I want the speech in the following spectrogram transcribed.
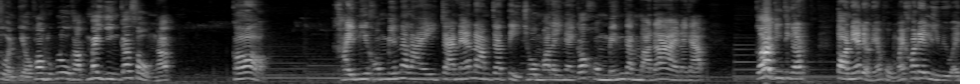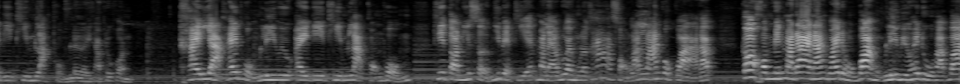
ส่วนเกี่ยวข้องทุกลูกครับ ไม่ยิงก็ส่งครับ ก็ใครมีคอมเมนต์อะไร จะแนะนำจะติชมอะไรไงก็คอมเมนต์กันมาได้นะครับ ก็จริงๆแล้วตอนนี้เดี๋ยวนี้ผมไม่ค่อยได้รีวิว ID ทีมหลักผมเลยครับทุกคน ใครอยากให้ผมรีวิว ID ทีมหลักของผม ที่ตอนนี้เสริม 21 TS มาแล้วด้วยมูลค่า 2 ล้านล้านกว่าๆครับ ก็คอมเมนต์มาได้นะ ไว้เดี๋ยวผมว่างผมรีวิวให้ดูครับว่า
